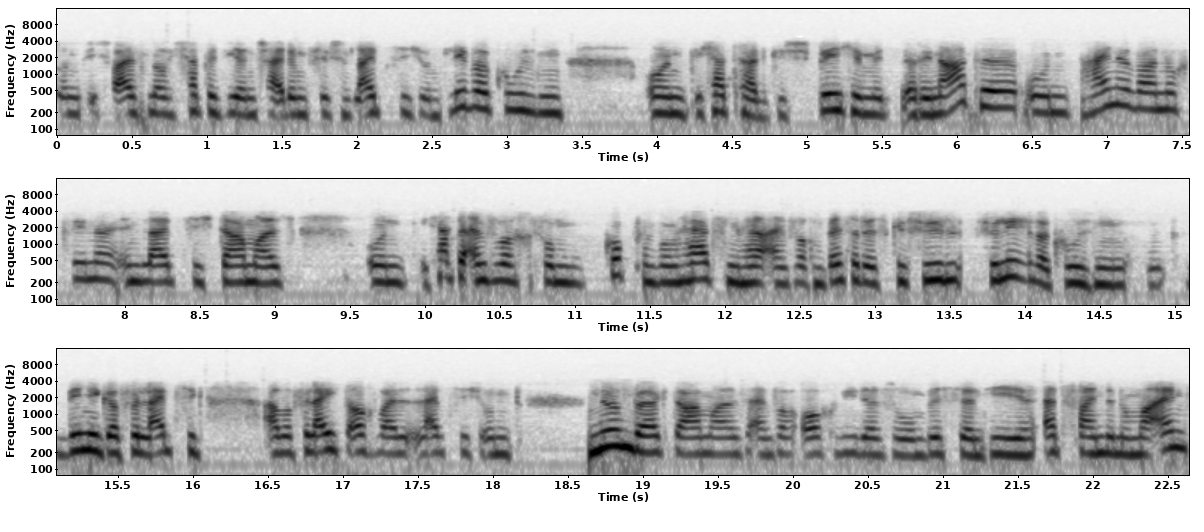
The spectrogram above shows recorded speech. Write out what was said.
Und ich weiß noch, ich hatte die Entscheidung zwischen Leipzig und Leverkusen und ich hatte halt Gespräche mit Renate und Heine war noch Trainer in Leipzig damals. Und ich hatte einfach vom Kopf und vom Herzen her einfach ein besseres Gefühl für Leverkusen, weniger für Leipzig. Aber vielleicht auch, weil Leipzig und Nürnberg damals einfach auch wieder so ein bisschen die Erzfeinde Nummer eins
